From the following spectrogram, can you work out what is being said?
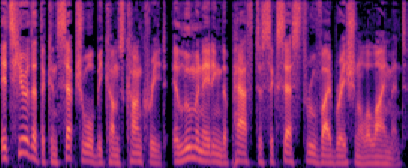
It's here that the conceptual becomes concrete, illuminating the path to success through vibrational alignment.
